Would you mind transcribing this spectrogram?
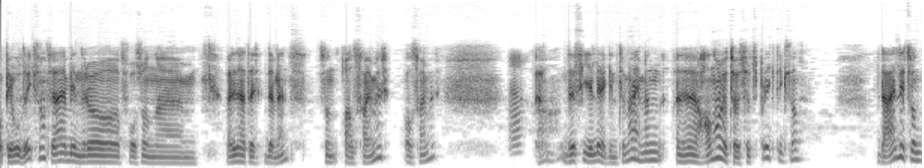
oppi hodet, ikke sant. Jeg begynner å få sånn eh, Hva er det det heter? Demens? Sånn Alzheimer? Alzheimer? ja. Ja, det sier legen til meg, men uh, han har jo taushetsplikt, ikke sant? Det er litt sånn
